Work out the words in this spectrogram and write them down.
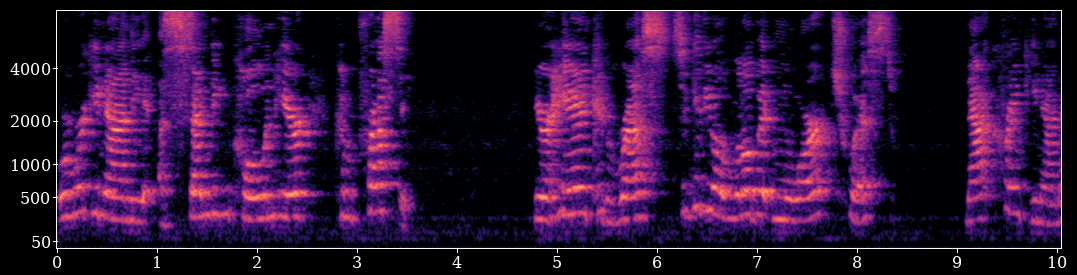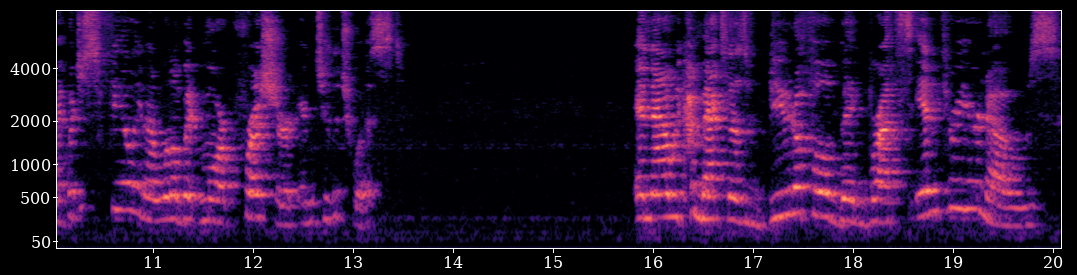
We're working on the ascending colon here, compressing. Your hand could rest to give you a little bit more twist, not cranking on it, but just feeling a little bit more pressure into the twist. And now we come back to those beautiful big breaths in through your nose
